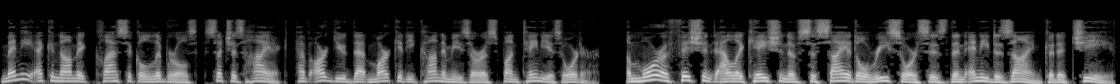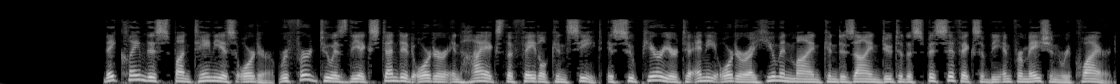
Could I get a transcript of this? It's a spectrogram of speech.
Many economic classical liberals, such as Hayek, have argued that market economies are a spontaneous order a more efficient allocation of societal resources than any design could achieve. They claim this spontaneous order referred to as the extended order in Hayek's The Fatal Conceit is superior to any order a human mind can design due to the specifics of the information required.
